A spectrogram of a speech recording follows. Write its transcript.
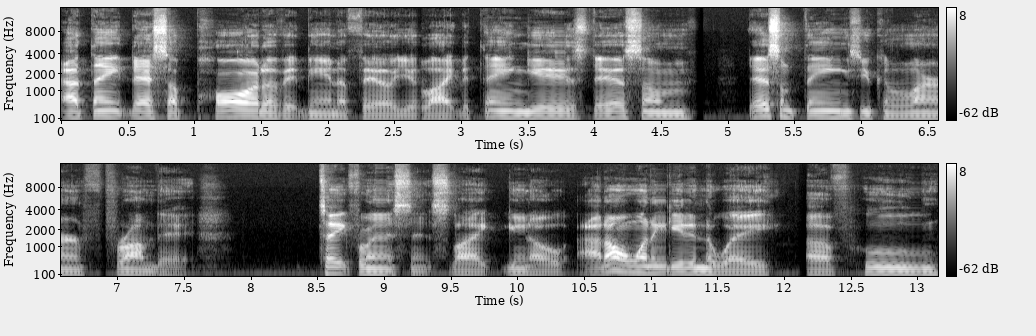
I think that's a part of it being a failure. Like the thing is, there's some there's some things you can learn from that. take for instance, like, you know, I don't want to get in the way of who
